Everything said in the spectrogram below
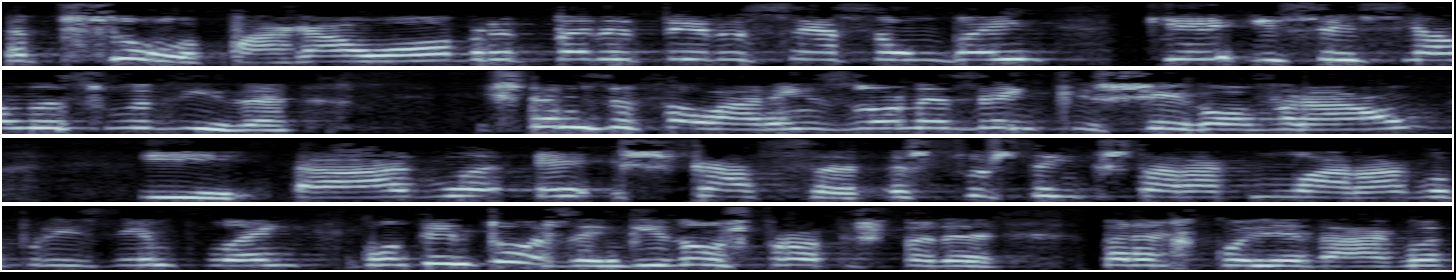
a pessoa paga a obra para ter acesso a um bem que é essencial na sua vida. Estamos a falar em zonas em que chega o verão e a água é escassa. As pessoas têm que estar a acumular água, por exemplo, em contentores, em bidões próprios para, para recolha de água,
